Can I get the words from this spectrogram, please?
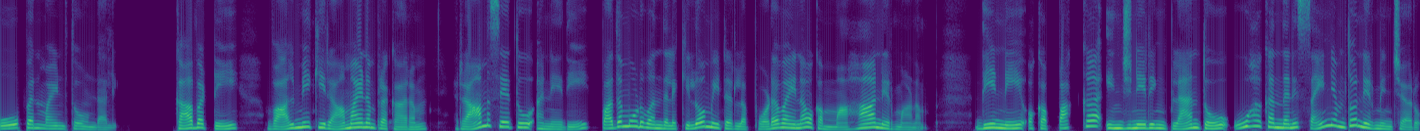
ఓపెన్ మైండ్తో ఉండాలి. కాబట్టి వాల్మీకి రామాయణం ప్రకారం రామసేతు అనేది పదమూడు వందల కిలోమీటర్ల పొడవైన ఒక మహానిర్మాణం. దీన్ని ఒక పక్కా ఇంజనీరింగ్ ప్లాన్తో ఊహకందని సైన్యంతో నిర్మించారు.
